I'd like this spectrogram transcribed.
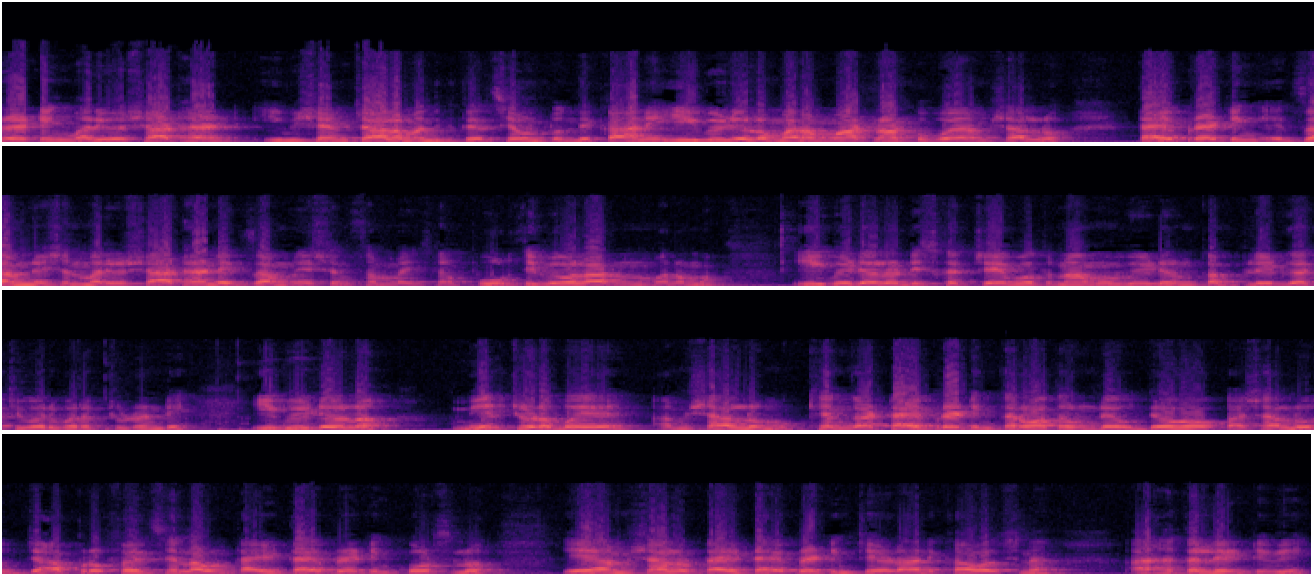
Type writing మరియు shorthand. ఈ విషయం చాలా మందికి తెలిసే ఉంటుంది. కానీ ఈ వీడియోలో మనం మాట్లాడుకోబోయే అంశాల్లో టైప్ రైటింగ్ ఎగ్జామినేషన్ మరియు షార్ట్ హ్యాండ్ ఎగ్జామినేషన్ సంబంధించిన పూర్తి వివరాలను మనము ఈ వీడియోలో డిస్కస్ చేయబోతున్నాము. వీడియోను కంప్లీట్గా చివరి వరకు చూడండి. ఈ వీడియోలో మీరు చూడబోయే అంశాల్లో ముఖ్యంగా టైప్ రైటింగ్ తర్వాత ఉండే ఉద్యోగ అవకాశాలు జాబ్ ప్రొఫైల్స్ ఎలా ఉంటాయి టైప్ రైటింగ్ కోర్సులో ఏ అంశాలు ఉంటాయి టైప్ రైటింగ్ చేయడానికి కావాల్సిన అర్హతలు ఏంటివి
